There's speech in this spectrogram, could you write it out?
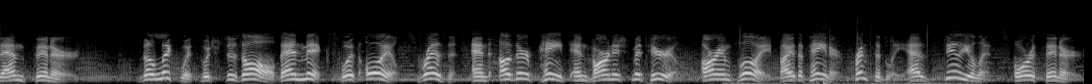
and thinners. The liquids which dissolve and mix with oils, resin, and other paint and varnish materials are employed by the painter principally as diluents or thinners.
